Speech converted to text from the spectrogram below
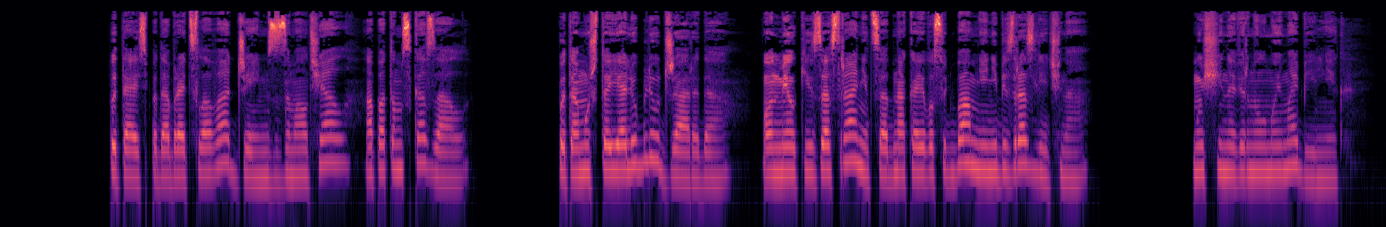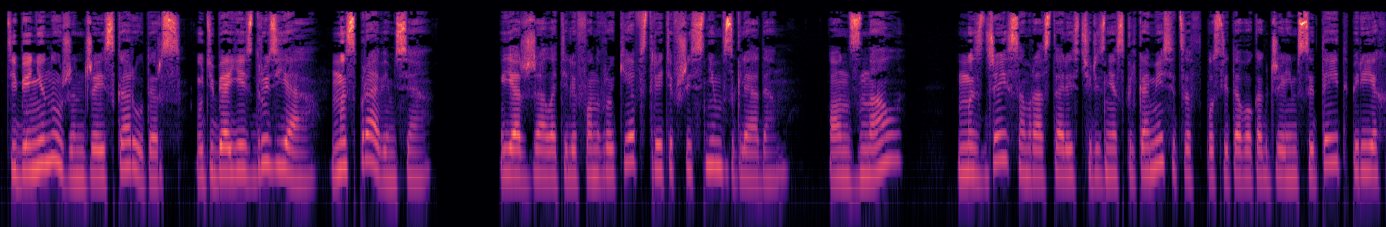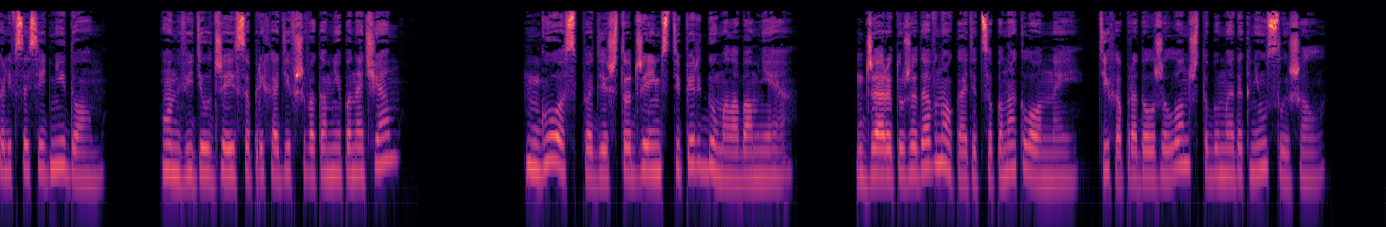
Пытаясь подобрать слова, Джеймс замолчал, а потом сказал. «Потому что я люблю Джареда. Он мелкий засранец, однако его судьба мне не безразлична. Мужчина вернул мой мобильник. «Тебе не нужен Джейс Карутерс. У тебя есть друзья. Мы справимся». Я сжала телефон в руке, встретившись с ним взглядом. Он знал? Мы с Джейсом расстались через несколько месяцев после того, как Джеймс и Тейт переехали в соседний дом. Он видел Джейса, приходившего ко мне по ночам? Господи, что Джеймс теперь думал обо мне. Джаред уже давно катится по наклонной. Тихо продолжил он, чтобы Мэддок не услышал.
